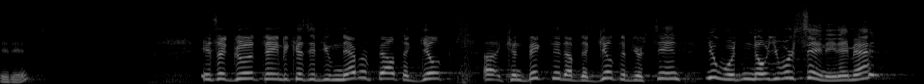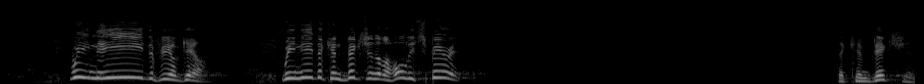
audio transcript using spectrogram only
It is. It's a good thing because if you've never felt the guilt, uh, convicted of the guilt of your sin, you wouldn't know you were sinning. Amen? Amen? We need to feel guilt. We need the conviction of the Holy Spirit. The conviction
